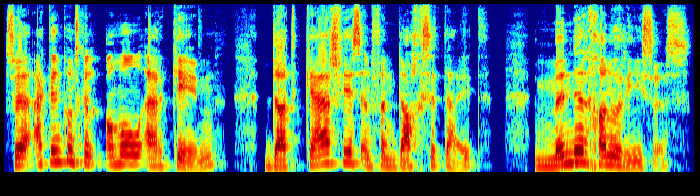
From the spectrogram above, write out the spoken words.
So ek dink ons kan almal erken dat Kersfees in vandag se tyd minder gaan oor Jesus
